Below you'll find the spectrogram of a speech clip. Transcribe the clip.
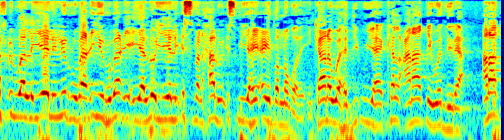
afcul waa la yeeli lirubaaciyi rubaaci ayaa loo yeeli isman xaaluu ismi yahay aydan noqoday in kaana waa haddii uu yahay kalcanaaqi wadiraac canaaq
